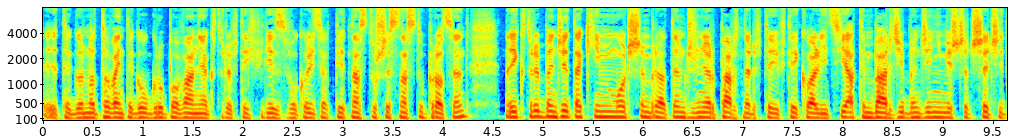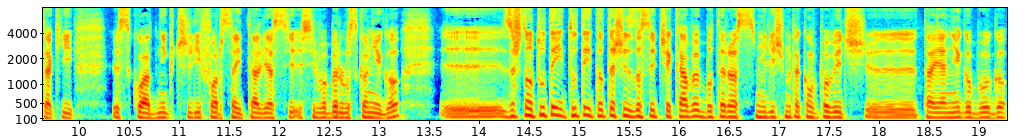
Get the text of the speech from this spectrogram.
y, tego notowań, tego ugrupowania, które w tej chwili jest w okolicach 15-16%, no i który będzie takim młodszym bratem, junior partner w tej, w tej koalicji, a tym bardziej będzie nim jeszcze trzeci taki składnik, czyli Forza Italia Silvio Berlusconiego. Zresztą tutaj, tutaj to też jest dosyć ciekawe, bo teraz mieliśmy taką wypowiedź Tajaniego, byłego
